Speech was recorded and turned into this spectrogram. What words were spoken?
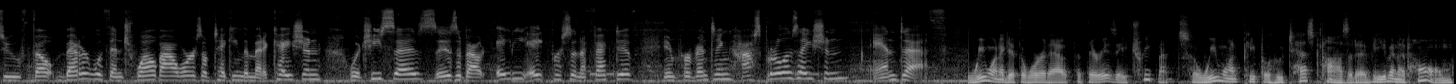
to felt better within 12 hours of taking the medication, which he says is about 88% effective in preventing hospitalization and death. We want to get the word out that there is a treatment. So we want people who test positive, even at home,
